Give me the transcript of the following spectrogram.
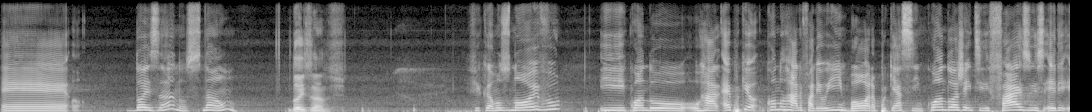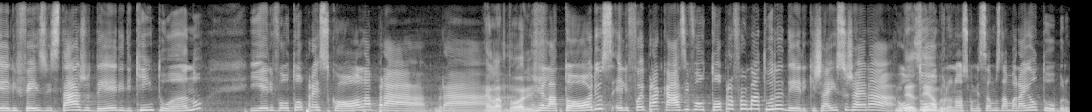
é, dois anos? Não. Dois anos. Ficamos noivo e quando o Harley, é porque quando o Harley falei eu ia embora, porque assim, quando a gente faz, ele, ele fez o estágio dele de quinto ano e ele voltou para a escola para Relatórios. relatórios, ele foi para casa e voltou para a formatura dele, que já isso já era Em outubro, dezembro. nós começamos a namorar em outubro.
